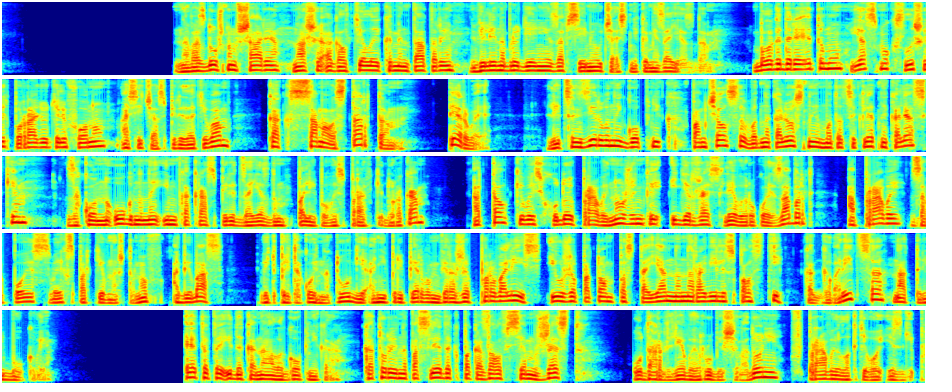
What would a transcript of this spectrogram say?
На воздушном шаре наши оголтелые комментаторы вели наблюдение за всеми участниками заезда. Благодаря этому я смог слышать по радиотелефону, а сейчас передать и вам, как с самого старта... Первое. Лицензированный гопник помчался в одноколесной мотоциклетной коляске, законно угнанной им как раз перед заездом по липовой справке дурака, отталкиваясь худой правой ноженькой и держась левой рукой за борт, а правой — за пояс своих спортивных штанов «Абибас», ведь при такой натуге они при первом вираже порвались и уже потом постоянно норовили сползти, как говорится, на три буквы. Это-то и доконало гопника, который напоследок показал всем жест удар левой рубящей ладони в правый локтевой изгиб.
